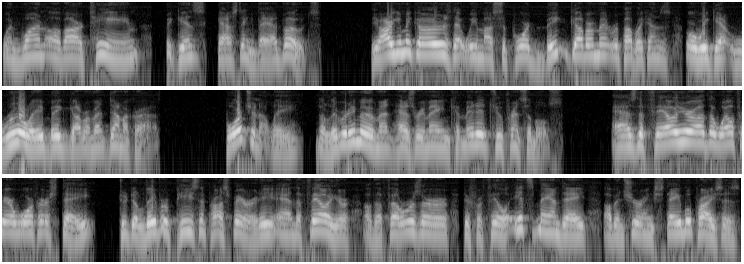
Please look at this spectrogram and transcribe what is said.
when one of our team begins casting bad votes. The argument goes that we must support big government Republicans or we get really big government Democrats. Fortunately, the Liberty Movement has remained committed to principles. As the failure of the welfare warfare state to deliver peace and prosperity and the failure of the Federal Reserve to fulfill its mandate of ensuring stable prices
